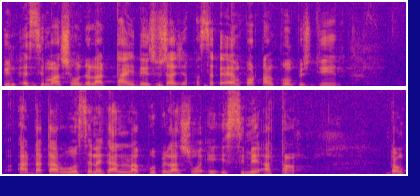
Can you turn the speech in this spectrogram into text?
une estimation de la taille des usagers. Parce que c'était important qu'on puisse dire, à Dakar ou au Sénégal, la population est estimée à temps. Donc,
